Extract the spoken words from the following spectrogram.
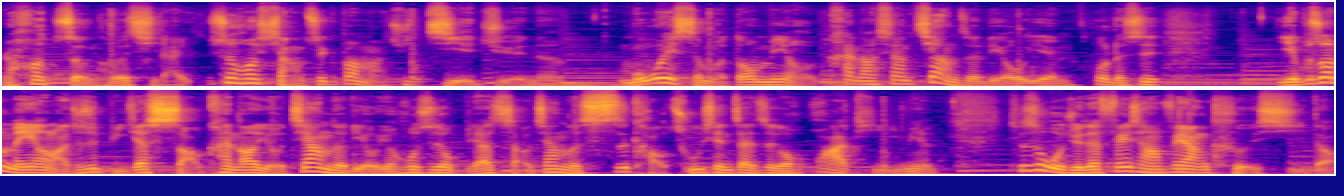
然后整合起来，最后想这个办法去解决呢？我们为什么都没有看到像这样的留言，或者是？也不说没有啦，就是比较少看到有这样的留言，或是有比较少这样的思考出现在这个话题里面，就是我觉得非常非常可惜的。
